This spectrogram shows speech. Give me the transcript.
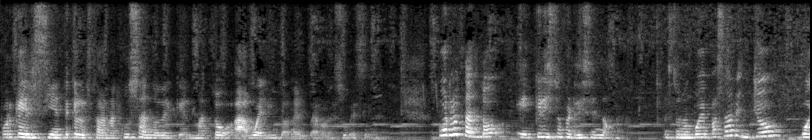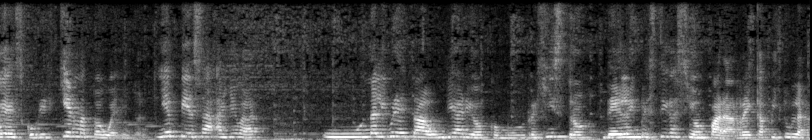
porque él siente que lo estaban acusando de que él mató a Wellington, el perro de su vecino. Por lo tanto, eh, Christopher dice, no, esto no puede pasar, yo voy a descubrir quién mató a Wellington. Y empieza a llevar una libreta un diario como un registro de la investigación para recapitular,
